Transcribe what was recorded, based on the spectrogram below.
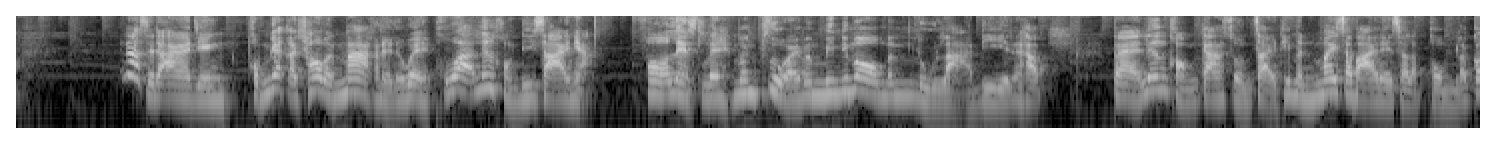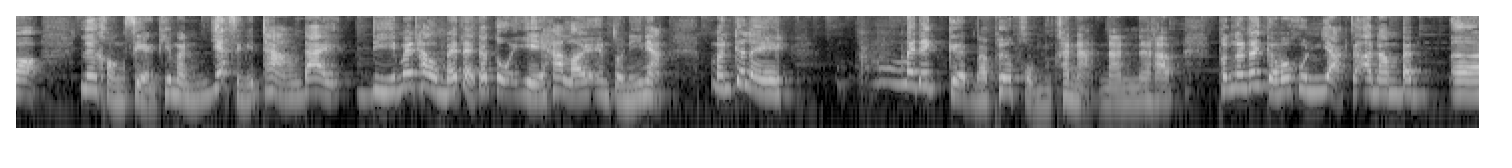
น่าเสียดายจริง ผมอยากจะชอบมันมากเลยนะเว้ยเพราะว่าเรื่องของดีไซน์เนี่ย flawless เลยมันสวยมันมินิมอลมันหรูหราดีนะครับ แต่เรื่องของการสวมใส่ที่มันไม่สบายเลยสำหรับผม แล้วก็เรื่องของเสียงที่มันแยกเสียงทิศทางได้ดีไม่เท่าแม้แต่เจ้าตัว A 500M ตัวนี้เนี่ย มันก็เลยไม่ได้เกิดมาเพื่อผมขนาดนั้นนะครับ เพราะงั้นถ้าเกิดว่าคุณอยากจะเอานำไป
